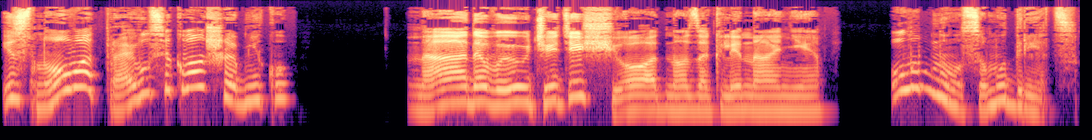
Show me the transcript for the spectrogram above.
И снова отправился к волшебнику. «Надо выучить еще одно заклинание», — улыбнулся мудрец.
